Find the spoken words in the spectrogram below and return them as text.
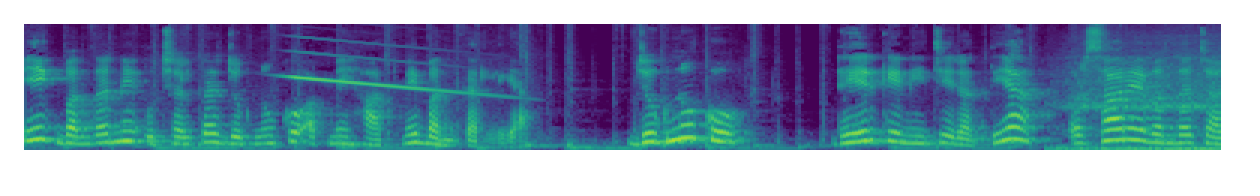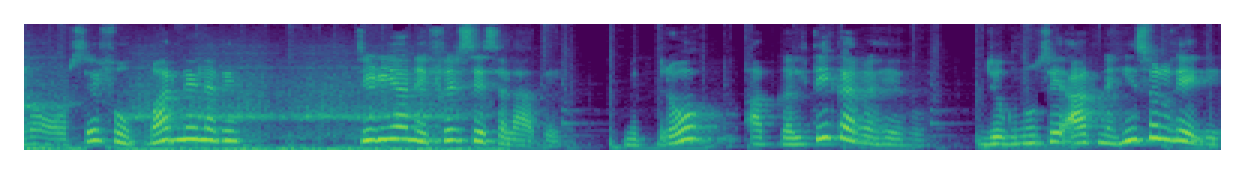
एक बंदर ने उछलकर जुगनू को अपने हाथ में बंद कर लिया। जुगनू को ढेर के नीचे रख दिया और सारे बंदर चारों ओर से फूंक मारने लगे। चिड़िया ने फिर से सलाह दी, मित्रों, आप गलती कर रहे हो। जुगनू से आग नहीं सुलगेगी।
